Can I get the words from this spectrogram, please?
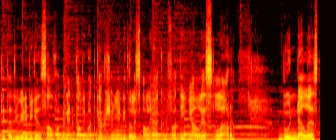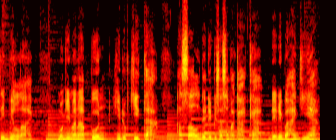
Kita juga dibikin salvo dengan kalimat caption yang ditulis oleh akun Fatihnya Leslar. Bunda Lesti bilang, mau gimana pun hidup kita, asal dede bisa sama kakak, dede bahagia.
